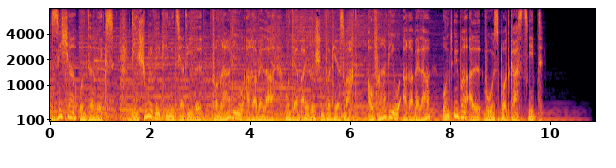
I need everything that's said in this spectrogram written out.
Sicher unterwegs. Die Schulweginitiative von Radio Arabella und der Bayerischen Verkehrswacht. Auf Radio Arabella und überall, wo es Podcasts gibt.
